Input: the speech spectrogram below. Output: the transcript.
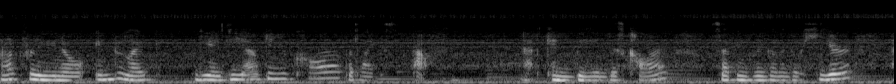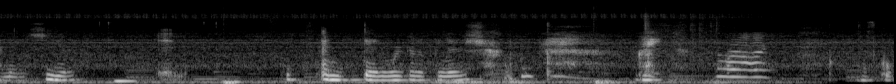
not really you know into like the idea of the new car, but like stuff that can be in this car. So I think we're gonna go here and then here, and, and then we're gonna finish. Great. Let's go.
